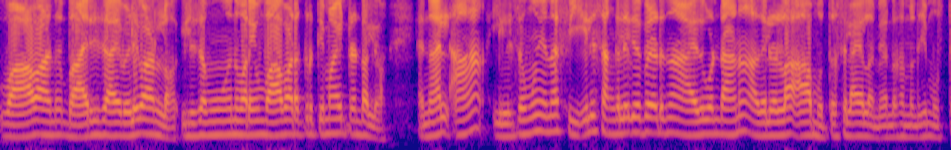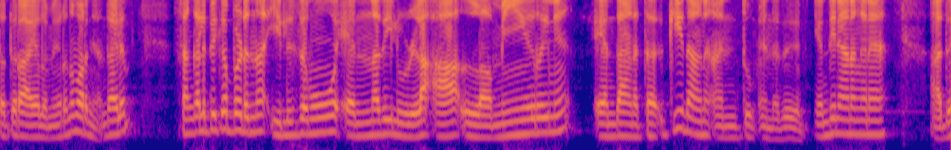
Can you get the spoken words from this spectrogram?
വാവാണ് ബാരിസായ വെളിവാണല്ലോ. ഇൽസമു എന്ന് പറയും വാവ് അവിടെ കൃത്യമായിട്ടുണ്ടല്ലോ. എന്നാൽ ആ ഇൽസമു എന്ന ഫീൽ സങ്കല്പിക്കപ്പെടുന്ന ആയതുകൊണ്ടാണ് അതിലുള്ള ആ മുത്തസിലായ ലമീറിനെ സംബന്ധിച്ച് മുസ്തത്തിറായ ലമീർ എന്ന് പറഞ്ഞു എന്തായാലും സങ്കല്പിക്കപ്പെടുന്ന ഇൽസമു എന്നതിലുള്ള ആ ലമീറിന് എന്താണ് തക്കീതാണ് അൻതും എന്നത്? എന്തിനാണ് അങ്ങനെ അത്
